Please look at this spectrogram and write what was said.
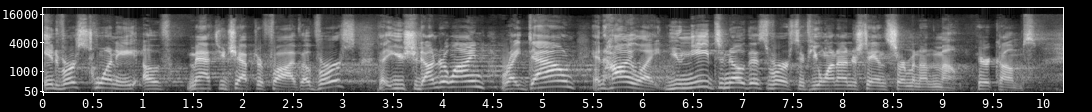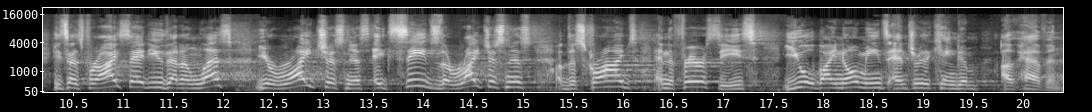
in verse 20 of Matthew chapter 5, a verse that you should underline, write down, and highlight. You need to know this verse if you want to understand the Sermon on the Mount. Here it comes. He says, For I say to you that unless your righteousness exceeds the righteousness of the scribes and the Pharisees, you will by no means enter the kingdom of heaven.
